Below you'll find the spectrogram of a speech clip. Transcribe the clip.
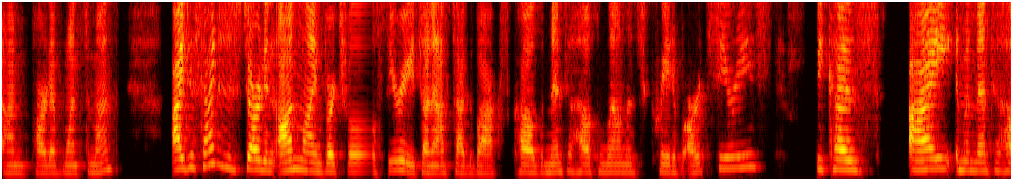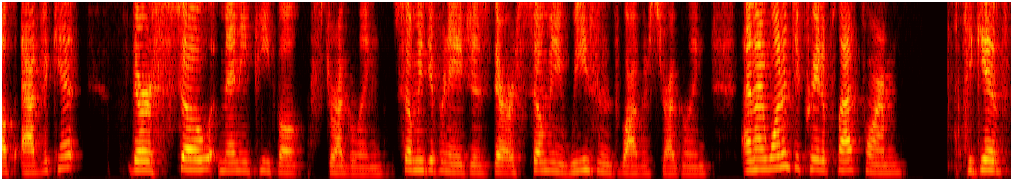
I'm part of once a month. I decided to start an online virtual series on Outside the Box called the Mental Health and Wellness Creative Arts Series because I am a mental health advocate. There are so many people struggling, so many different ages. There are so many reasons why they're struggling. And I wanted to create a platform to give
